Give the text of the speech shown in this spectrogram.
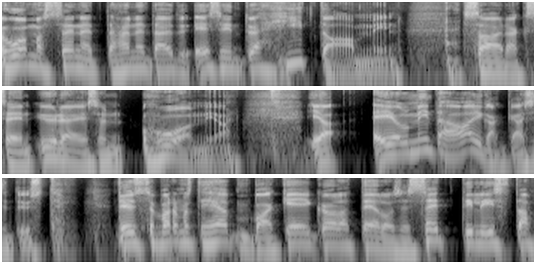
huomasi sen, että hänen täytyy esiintyä hitaammin saadakseen yleisön huomion. Ja ei ollut mitään aikakäsitystä. Tietysti se varmasti helpompaa keikoilla. Teillä on se settilista,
